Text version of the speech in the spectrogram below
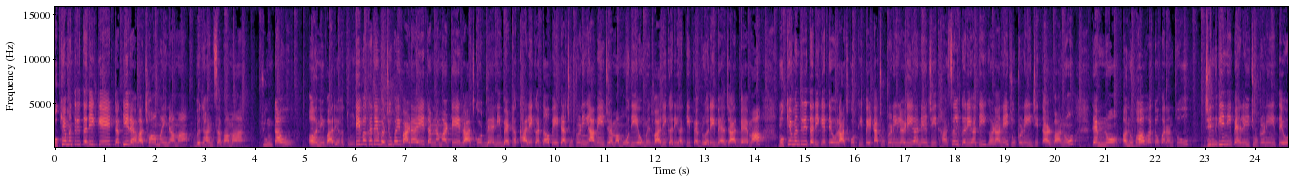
મુખ્યમંત્રી તરીકે ટકી રહેવા છ મહિનામાં વિધાનસભામાં ચૂંટાવું અનિવાર્ય હતું. તે વખતે વજુભાઈ વાળાએ તેમના માટે રાજકોટ બે ની બેઠક ખાલી કરતા પેટા ચૂંટણી આવી, જેમાં મોદીએ ઉમેદવારી કરી હતી ફેબ્રુઆરી બે હજાર બેમાં. મુખ્યમંત્રી તરીકે તેઓ રાજકોટથી પેટા ચૂંટણી લડી અને જીત હાંસલ કરી હતી. ઘણાને ચૂંટણી જીતાડવાનો તેમનો અનુભવ હતો, પરંતુ જિંદગીની પહેલી ચૂંટણી તેઓ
